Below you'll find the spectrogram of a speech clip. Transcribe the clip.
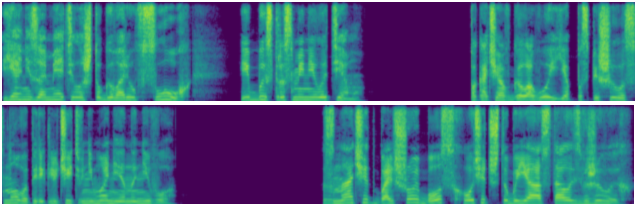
Я не заметила, что говорю вслух, и быстро сменила тему. Покачав головой, я поспешила снова переключить внимание на него. «Значит, большой босс хочет, чтобы я осталась в живых.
